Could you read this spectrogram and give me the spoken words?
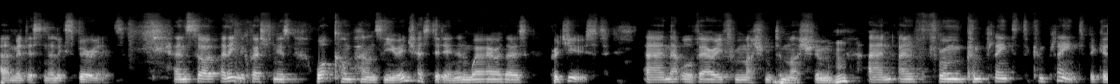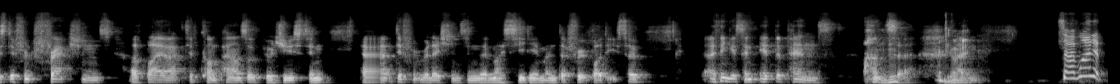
uh, medicinal experience. And so I think the question is, what compounds are you interested in and where are those produced? and that will vary from mushroom to mushroom mm-hmm. and, and from complaint to complaint because different fractions of bioactive compounds are produced in uh, different relations in the mycelium and the fruit body. So I think it's an it depends answer. Mm-hmm. Um, so I want to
